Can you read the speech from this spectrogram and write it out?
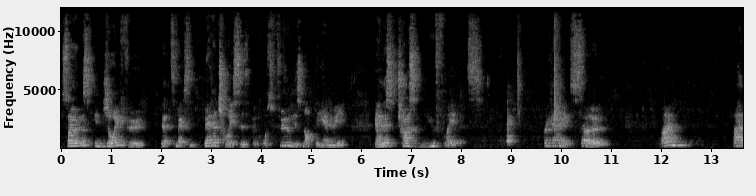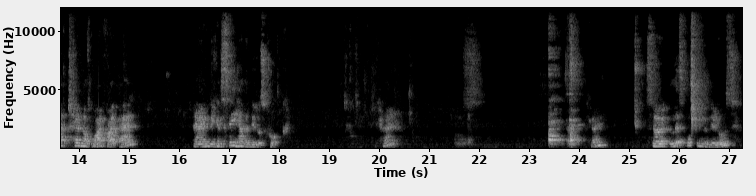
So let's enjoy food. Let's make some better choices because food is not the enemy. And let's try some new flavors. Okay, so I'm, I have turned off my fry pan and you can see how the noodles cook. Okay. Okay. So let's put in the noodles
